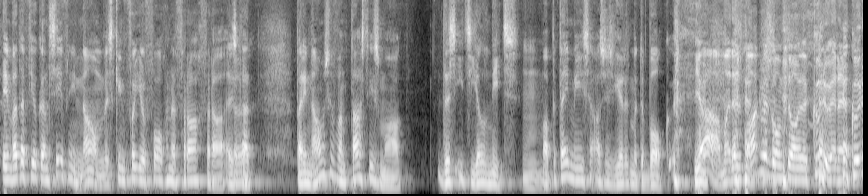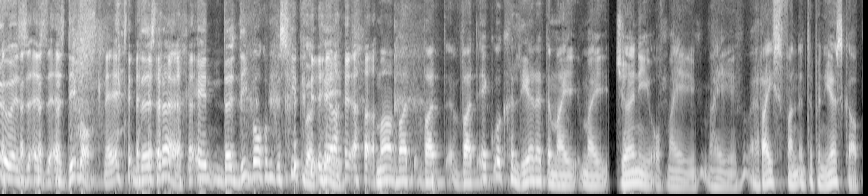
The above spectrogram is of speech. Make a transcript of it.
En wat ek vir jou kan sê van die naam, miskien vir jou volgende vraag vra, is dat wat die naam so fantasties maak dis iets heel nuuts. Hmm. Maar party mense assosieer dit met 'n bok. ja, maar dit is maklik om te 'n kudu en 'n kudu is is is die bok, né? Nee? dis reg. En dis die bok om te skiet ook, né? Ja, ja. Maar wat wat wat ek ook geleer het in my my journey of my my reis van entrepreneurskap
